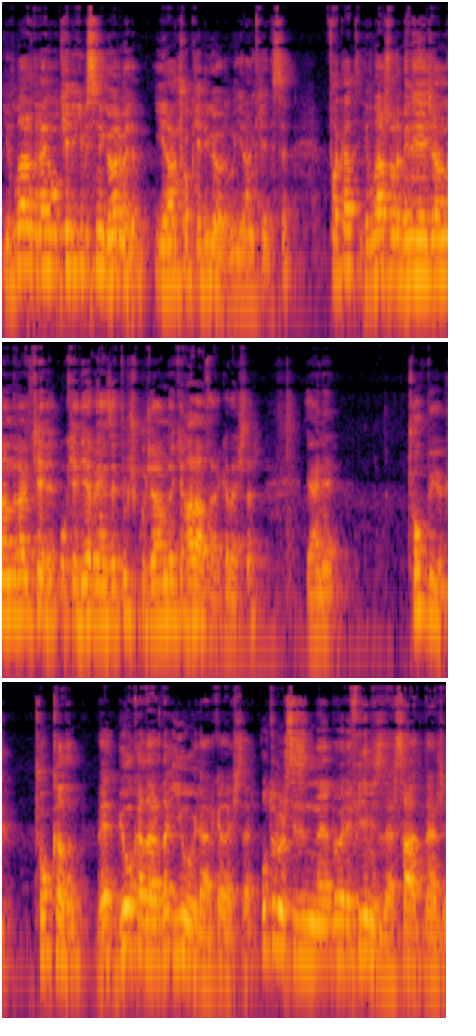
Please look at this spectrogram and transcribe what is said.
yıllardır hani o kedi gibisini görmedim. İran çok kedi gördüm, İran kedisi. Fakat yıllar sonra beni heyecanlandıran kedi, o kediye benzettim şu kucağımdaki Haralt arkadaşlar. Yani çok büyük, çok kalın ve bir o kadar da iyi huylu arkadaşlar. Oturur sizinle böyle film izler saatlerce.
